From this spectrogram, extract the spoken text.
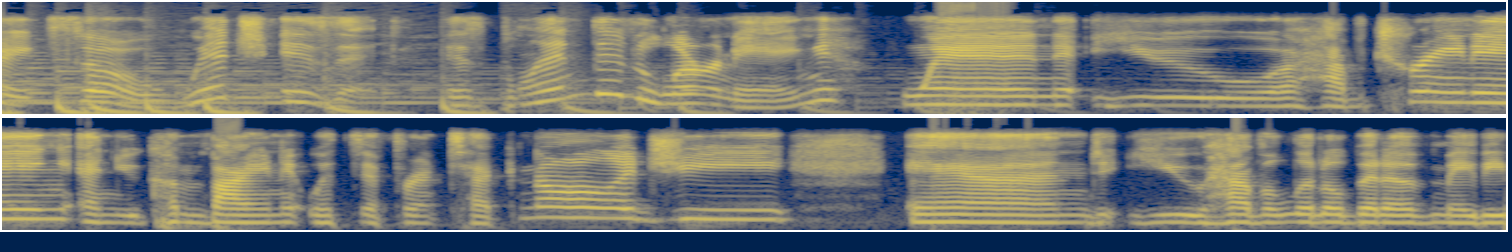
right. So, which is it? Is blended learning when you have training and you combine it with different technology and you have a little bit of maybe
